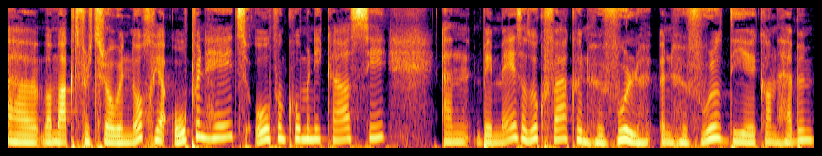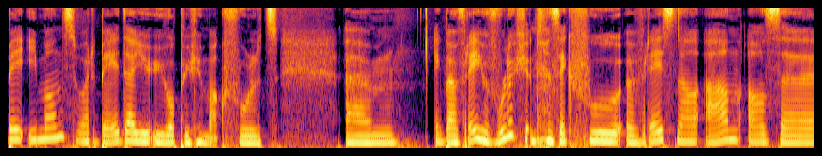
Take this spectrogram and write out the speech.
Uh, wat maakt vertrouwen nog? Ja, openheid, open communicatie. En bij mij is dat ook vaak een gevoel. Een gevoel die je kan hebben bij iemand, waarbij dat je je op je gemak voelt. Um, ik ben vrij gevoelig, dus ik voel vrij snel aan als, uh,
